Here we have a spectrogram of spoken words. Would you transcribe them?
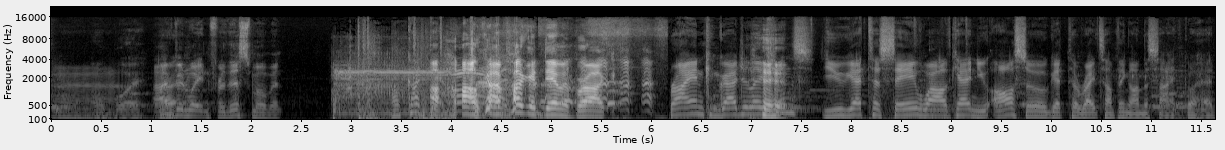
Uh, Oh boy. I've been waiting for this moment. Oh god. Oh, oh god, fucking damn it, Brock. Brian, congratulations. you get to save Wildcat, and you also get to write something on the sign. Go ahead.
